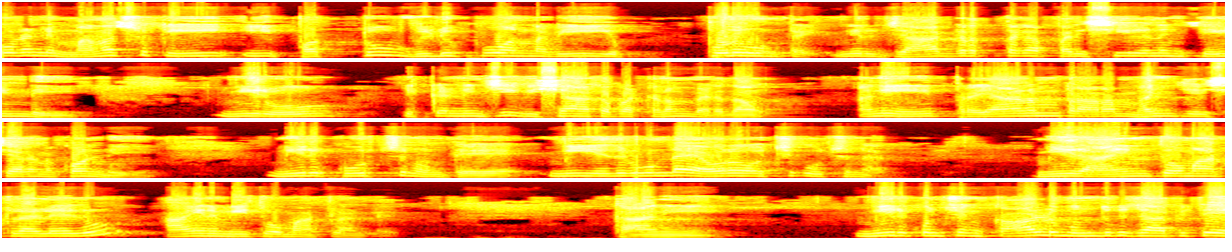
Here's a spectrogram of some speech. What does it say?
చూడండి మనసుకి ఈ పట్టు విడుపు అన్నవి ఎప్పుడూ ఉంటాయి. మీరు జాగ్రత్తగా పరిశీలనం చేయండి. మీరు ఇక్కడి నుంచి విశాఖపట్నం పెడదాం అని ప్రయాణం ప్రారంభం చేశారనుకోండి మీరు కూర్చుని ఉంటే మీ ఎదురుగుండా ఎవరో వచ్చి కూర్చున్నారు. మీరు ఆయనతో మాట్లాడలేదు ఆయన మీతో మాట్లాడలేదు. కానీ మీరు కొంచెం కాళ్ళు ముందుకు చాపితే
